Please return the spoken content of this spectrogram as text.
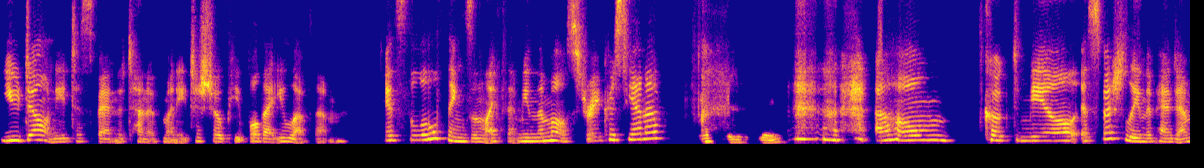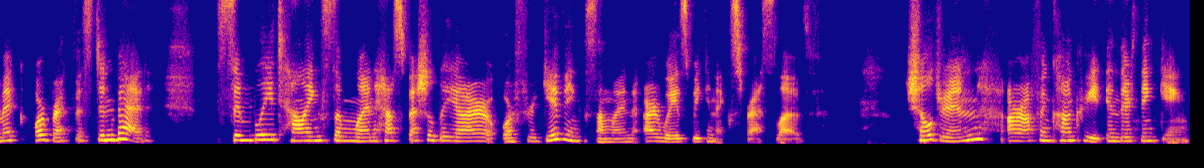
you don't need to spend a ton of money to show people that you love them. It's the little things in life that mean the most, right, Christiana? A home cooked meal, especially in the pandemic, or breakfast in bed. Simply telling someone how special they are or forgiving someone are ways we can express love. Children are often concrete in their thinking,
